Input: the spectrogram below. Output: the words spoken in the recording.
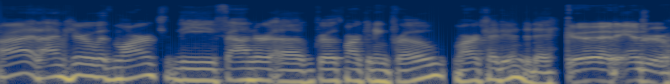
All right, I'm here with Mark, the founder of Growth Marketing Pro. Mark, how you doing today? Good, Andrew.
